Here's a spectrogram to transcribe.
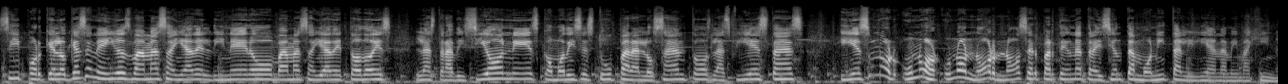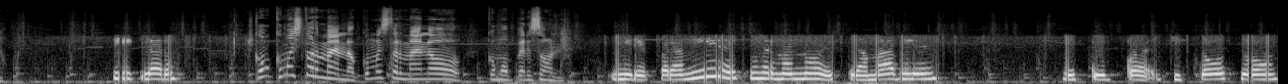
Sí, porque lo que hacen ellos va más allá del dinero, va más allá de todo, es las tradiciones, como dices tú, para los santos, las fiestas. Y es un, un, un honor, ¿no? Ser parte de una tradición tan bonita, Liliana, me imagino. Sí, claro. ¿Cómo, cómo es tu hermano? ¿Cómo es tu hermano como persona? Mire, para mí es un hermano este, amable, este, chistoso,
